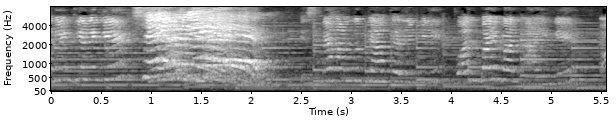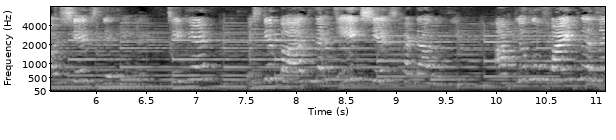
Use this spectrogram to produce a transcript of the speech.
कंटेंट खेलेंगे। इसमें हम लोग क्या करेंगे? वन बाय वन आएँगे और शेप्स देखेंगे। ठीक है? उसके बाद मैं एक शेप्स हटा दूँगी। आप लोग को फाइंड करना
